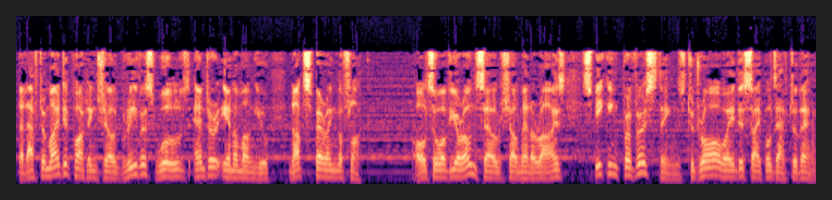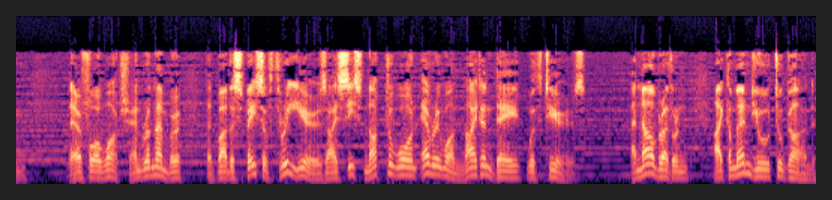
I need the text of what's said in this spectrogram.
that after my departing shall grievous wolves enter in among you, not sparing the flock. Also of your own selves shall men arise, speaking perverse things, to draw away disciples after them. Therefore watch, and remember, that by the space of three years I ceased not to warn every one night and day with tears. And now, brethren, I commend you to God,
